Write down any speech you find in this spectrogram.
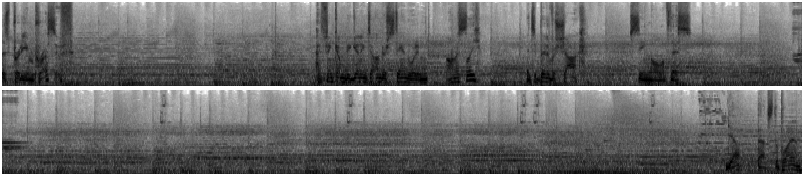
is pretty impressive. I think I'm beginning to understand what it means. Honestly, it's a bit of a shock, seeing all of this. Yeah, that's the plan.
